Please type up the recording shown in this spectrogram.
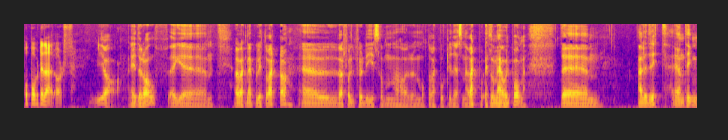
hoppe over til deg, Alf. Ja, jeg heter Ralf. Jeg, eh, jeg har vært med på litt av hvert, da. Eh, I hvert fall for de som har måttet ha vært borti det som jeg har på, som jeg holdt på med. Det det dritt er en ting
